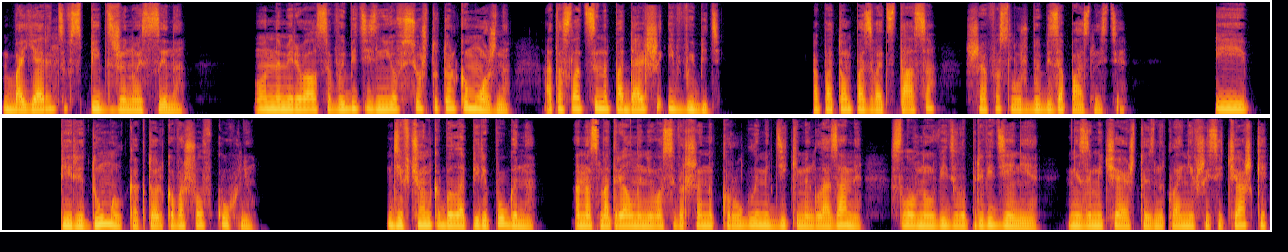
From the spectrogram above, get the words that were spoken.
Бояринцев спит с женой сына. Он намеревался выбить из нее все, что только можно, отослать сына подальше и выбить. А потом позвать Стаса, шефа службы безопасности. И передумал, как только вошел в кухню. Девчонка была перепугана. Она смотрела на него совершенно круглыми дикими глазами, словно увидела привидение — не замечая, что из наклонившейся чашки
